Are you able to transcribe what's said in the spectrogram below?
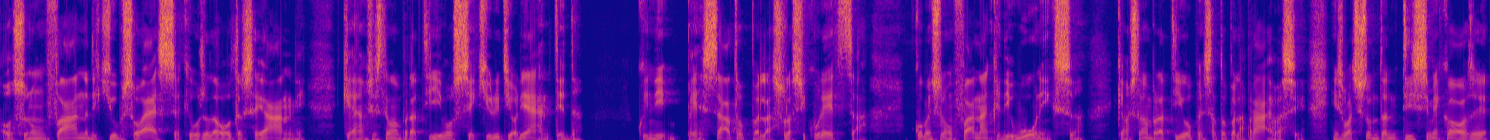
O sono un fan di Cubes OS che uso da oltre sei anni, che è un sistema operativo security oriented, quindi pensato per la sola sicurezza come sono un fan anche di Unix, che è un sistema operativo pensato per la privacy. Insomma, ci sono tantissime cose,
